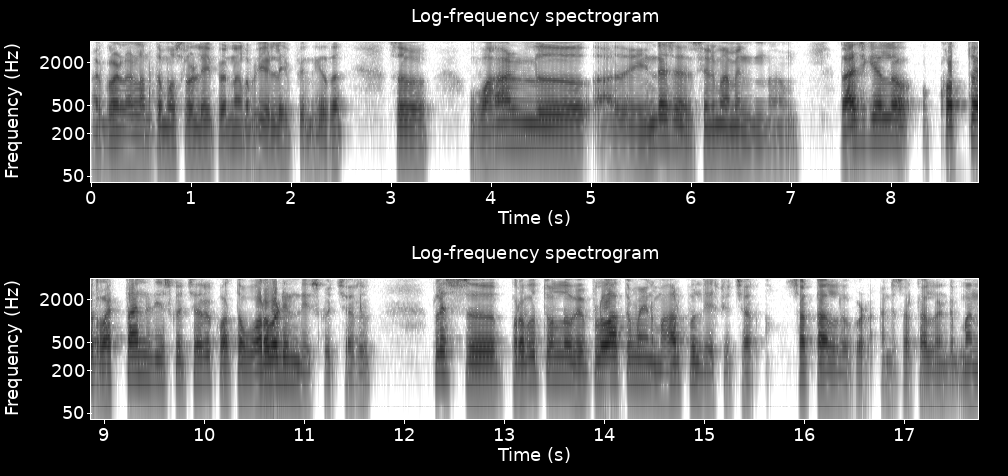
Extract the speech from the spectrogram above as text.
వాళ్ళు వాళ్ళంతా ముసలోళ్ళు అయిపోయారు నలభై ఏళ్ళు అయిపోయింది కదా. సో వాళ్ళు ఇండస్ట్రీ సినిమా ఐ మీన్ రాజకీయాల్లో కొత్త రక్తాన్ని తీసుకొచ్చారు కొత్త ఒరవడిని తీసుకొచ్చారు. ప్లస్ ప్రభుత్వంలో విప్లవాత్మకమైన మార్పులు తీసుకొచ్చారు చట్టాల్లో కూడా. అంటే చట్టాల్లో అంటే మన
